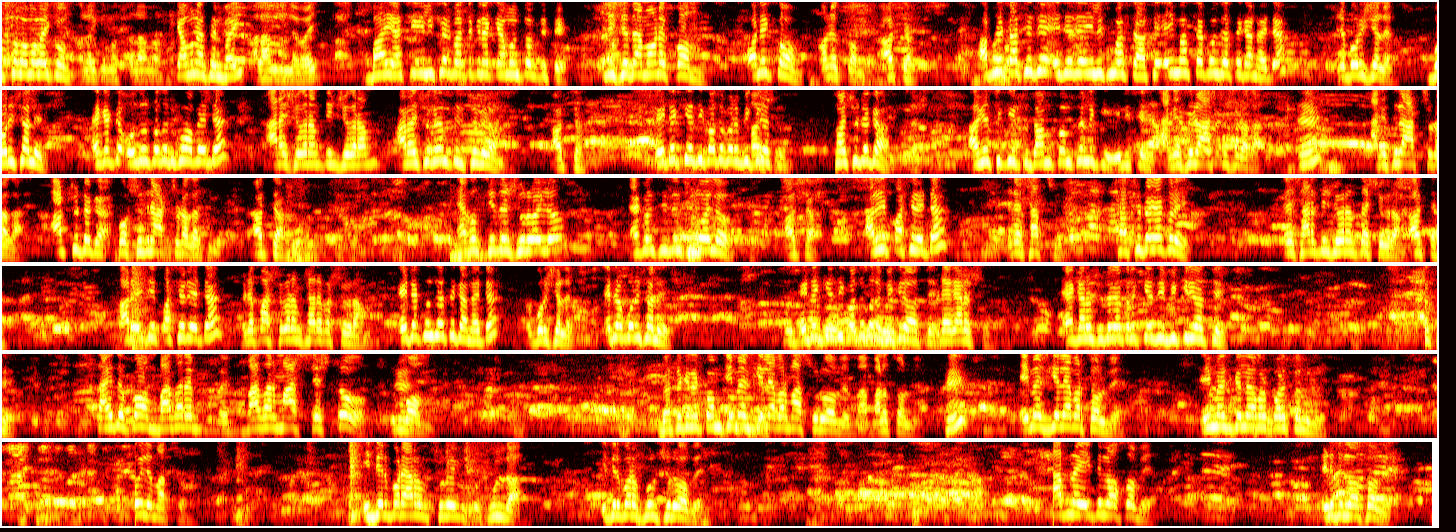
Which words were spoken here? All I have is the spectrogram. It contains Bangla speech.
আসসালামু আলাইকুম। ওয়ালাইকুম আসসালাম কেমন আছেন ভাই? আলহামদুলিল্লাহ ভাই। ভাই আজকে ইলিশের বাচ্চা কিনা কেমন চলতেছে? ইলিশের দাম অনেক কম। অনেক কম? অনেক কম। আচ্ছা। আপনার কাছে যে এই যে ইলিশ মাছটা আছে এই মাছটা কোন জাত থেকে আনা এটা? এটা বরিশালের। বরিশালের। এক একটা ওজন কতটুকু হবে এটা? আড়াইশো গ্রাম তিনশো গ্রাম। আড়াইশো গ্রাম তিনশো গ্রাম। আচ্ছা। এটা কেজি কত করে বিক্রি। হচ্ছে? ছয়শো। টাকা? আগে থেকে একটু দাম কমছে নাকি ইলিশের? আগে ছিল আটশোশো টাকা। হ্যাঁ আগে ছিল আটশো টাকা। আটশো টাকা। পরশু দিন আটশো টাকা ছিল। আচ্ছা। এখন সিজন শুরু হইল। এখন সিজন শুরু হইল? আচ্ছা। আর এই পাশের এটা? এটা সাতশো। সাতশো টাকা করে? এটা সাড়ে তিনশো গ্রাম চারশো গ্রাম। আচ্ছা। আর এই যে পাশের এটা? এটা পাঁচশো গ্রাম সাড়ে পাঁচশো গ্রাম। এটা কোন জাত থেকে আনা এটা? বরিশালের। এটা বরিশালের। এটা কেজি কত করে বিক্রি হচ্ছে? এটা এগারোশো। এগারোশো টাকা করে কেজি বিক্রি হচ্ছে। আছে। চাহিদা কম বাজারে বাজার মাস শেষ তো হ্যাঁ। কম। বেচা কিনা কম এই মাস গেলে আবার মাছ শুরু হবে ভালো চলবে। হ্যাঁ? এই মাস গেলে আবার চলবে। এই মাস গেলে আবার পরে চলবে। হইলে মাত্র। ঈদের পরে আরও শুরু হবে ফুলটা। ঈদের পরে ফুল শুরু হবে। আপনার এইতে লস হবে। এটাতে লস হবে।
